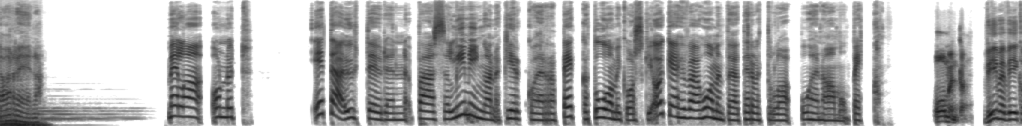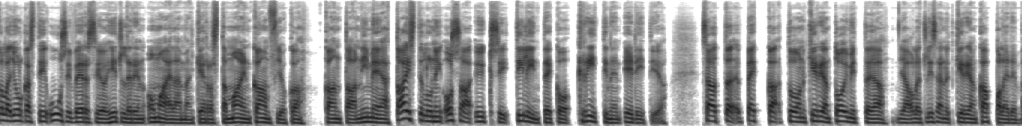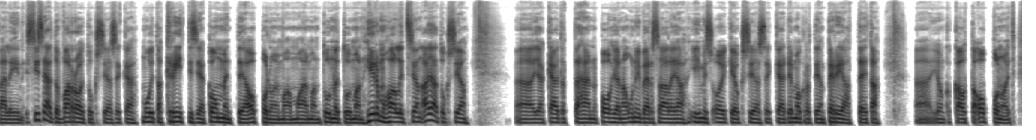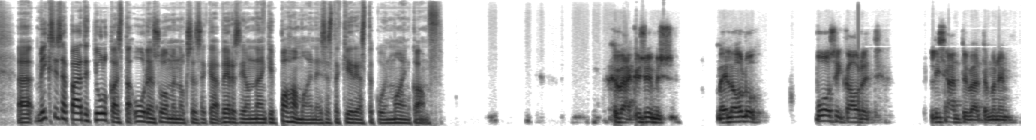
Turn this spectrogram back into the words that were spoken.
Yle Areena. Meillä on nyt etäyhteyden päässä Limingan kirkkoherra Pekka Tuomikoski. Oikein hyvää huomenta ja tervetuloa puheen aamuun Pekka. Huomenta. Viime viikolla julkaistiin uusi versio Hitlerin oma elämän kerrasta Mein Kampf, joka kantaa nimeä Taisteluni osa yksi tilinteko kriittinen editio. Sä oot Pekka tuon kirjan toimittaja ja olet lisännyt kirjan kappaleiden väliin sisältövaroituksia sekä muita kriittisiä kommentteja opponoimaan maailman tunnetuimman hirmuhallitsijan ajatuksia ja käytät tähän pohjana universaaleja ihmisoikeuksia sekä demokratian periaatteita, jonka kautta opponoit. Miksi sä päätit julkaista uuden suomennoksen sekä version näinkin pahamaineisesta kirjasta kuin Mein Kampf? Hyvä kysymys. Meillä on ollut vuosikaudet lisääntyvä tämmöinen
